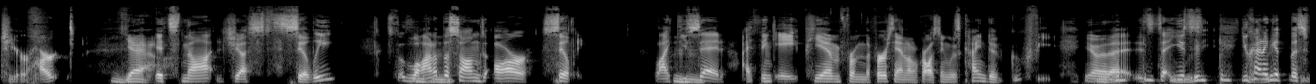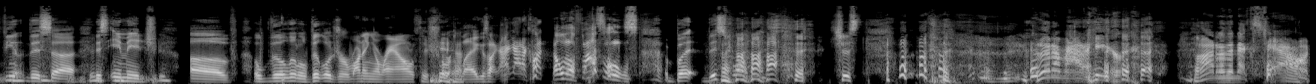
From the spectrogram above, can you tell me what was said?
to your heart. Yeah. It's not just silly. A lot of the songs are silly. Like you Mhm. said, I think 8 p.m. from the first Animal Crossing was kind of goofy. You know that it's you you kind of get this feel this uh this image of the little villager running around with his short Yeah. legs, like I gotta collect all the little fossils. But this one is just then I'm out of here. on to the next town.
